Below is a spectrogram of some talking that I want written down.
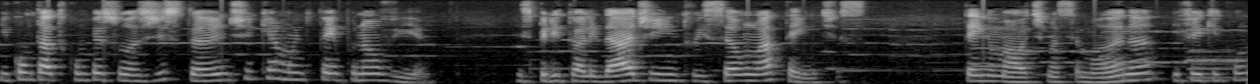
e contato com pessoas distantes que há muito tempo não via. Espiritualidade e intuição latentes. Tenha uma ótima semana e fique com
